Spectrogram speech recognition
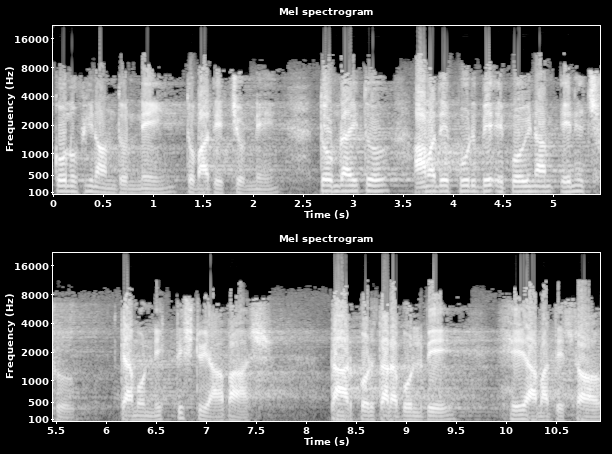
কোন অভিনন্দন নেই তোমাদের জন্যে। তোমরাই তো আমাদের পূর্বে এ পরিণাম এনেছ, কেমন নিকৃষ্ট আবাস। তারপর তারা বলবে, হে আমাদের সব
